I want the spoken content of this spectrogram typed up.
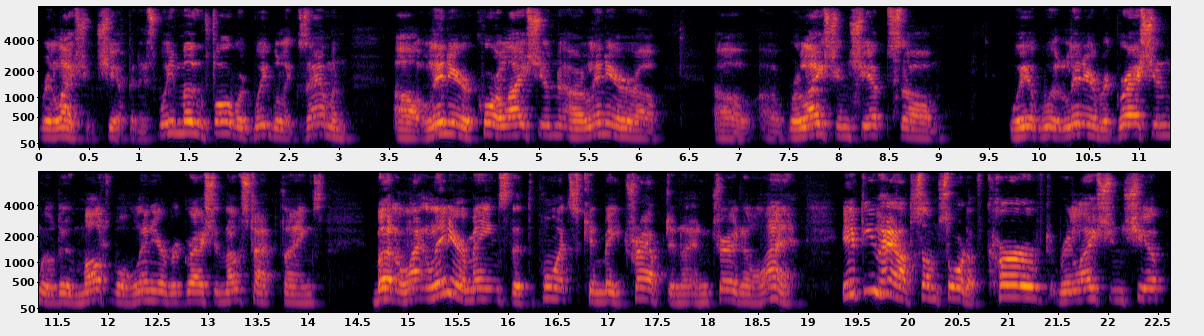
relationship, and as we move forward, we will examine uh, linear correlation or linear uh, uh, uh relationships. Um, we, will linear regression. We'll do multiple linear regression, those type things. But linear means that the points can be trapped in a, and carried in a line. If you have some sort of curved relationship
